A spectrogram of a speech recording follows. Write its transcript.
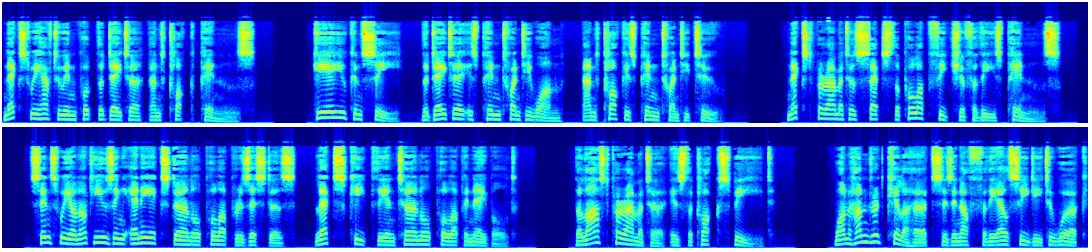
Next we have to input the data and clock pins. Here you can see, the data is pin 21, and clock is pin 22. Next parameters sets the pull-up feature for these pins. Since we are not using any external pull-up resistors, Let's keep the internal pull-up enabled. The last parameter is the clock speed. 100 kHz is enough for the LCD to work,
